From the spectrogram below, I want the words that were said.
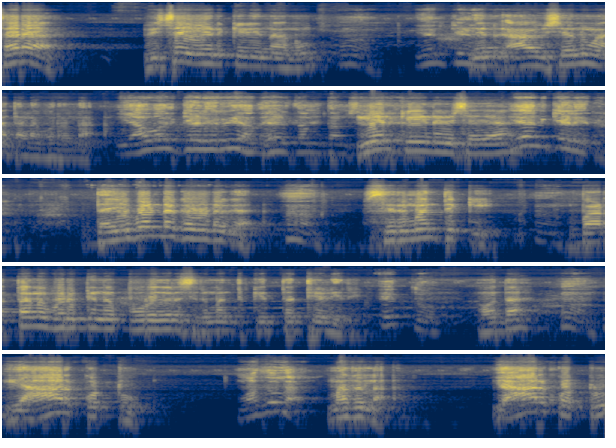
ಸರ ವಿಷಯ ಏನು ಕೇಳಿ ನಾನು? ನಿನ್ಗೆ ಆ ವಿಷಯನೂ ಮಾತಾಡಕ್ ಬರಲ್ಲ. ಯಾವಾಗ ಕೇಳಿರಿ ಅದ್ ಏನ್ ಕೇಳಿನ ವಿಷಯ? ಏನ್ ಕೇಳಿರಿ? ದೈಗೊಂಡ ಗೌಡಗ ಶ್ರೀಮಂತಿಕಿ ಬಡತನ ಬರುಕಿನ ಪೂರ್ವದಲ್ಲಿ ಶ್ರೀಮಂತಿಕಿ ಇತ್ತಂತ ಹೇಳಿರಿ. ಇತ್ತು. ಹೌದಾ? ಯಾರು ಕೊಟ್ಟರು ಮೊದಲ. ಮೊದಲ. ಯಾರು ಕೊಟ್ಟರು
